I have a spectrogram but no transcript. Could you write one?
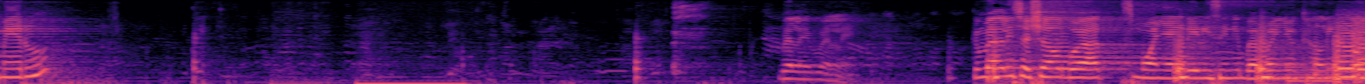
Meru. Boleh, boleh. Kembali sosial buat semuanya yang ada di sini Bapak New Kalinga.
